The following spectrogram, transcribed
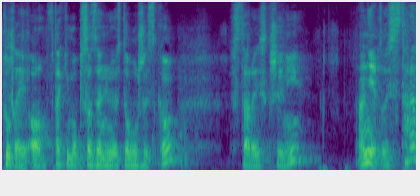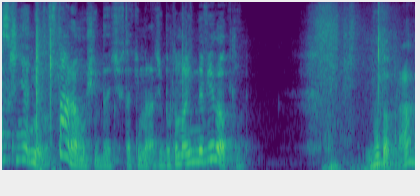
Tutaj, o, w takim obsadzeniu jest to łożysko w starej skrzyni. A nie, to jest stara skrzynia? Nie, to stara musi być w takim razie, bo to ma inny wieloklin. No dobra.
